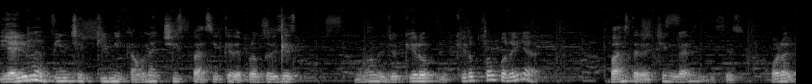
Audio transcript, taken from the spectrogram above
y hay una pinche química, una chispa así que de pronto dices, no mames, yo quiero, yo quiero todo con ella. Vas, te la chingas y dices, órale,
